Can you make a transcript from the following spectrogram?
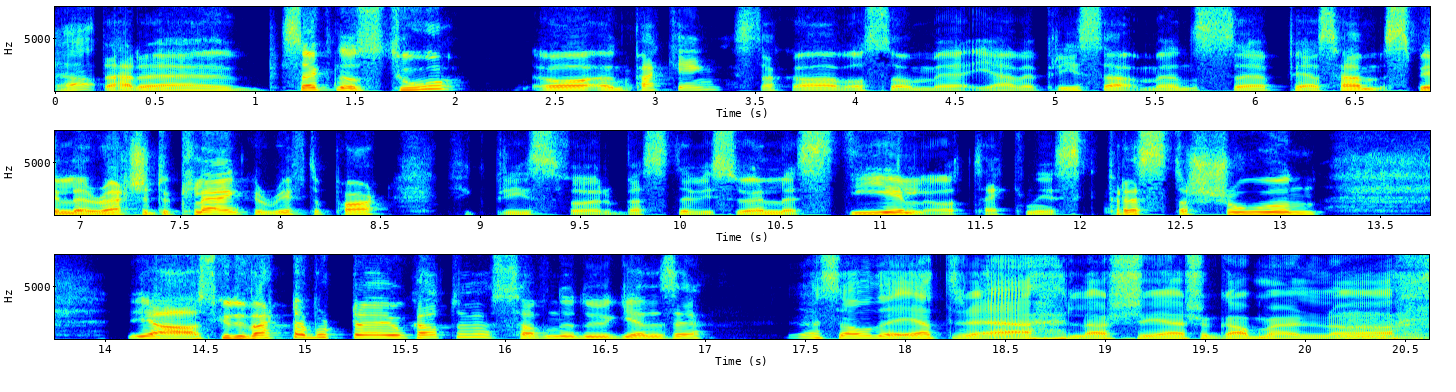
Ja. Det her er Psychnos 2 og Unpacking stakk av også med gjeve priser, mens eh, PS5 spiller Ratchet Clank og Rift Apart fikk pris for beste visuelle stil og teknisk prestasjon. Ja, skulle du vært der borte, Jon Cato? Savner du GDC? Jeg savner etere, Lars. Jeg er så gammel og mm.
